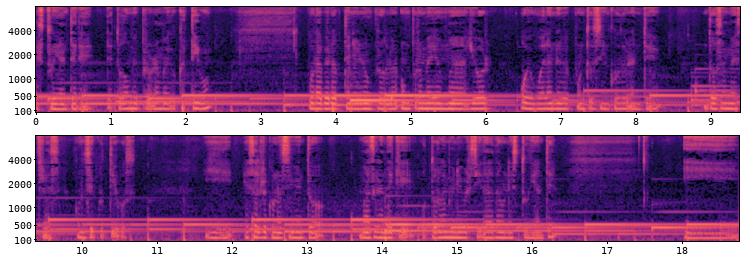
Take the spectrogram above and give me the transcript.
estudiante de, todo mi programa educativo por haber obtenido un, promedio mayor o igual a 9.5 durante dos semestres consecutivos. Y es el reconocimiento más grande que otorga mi universidad a un estudiante y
